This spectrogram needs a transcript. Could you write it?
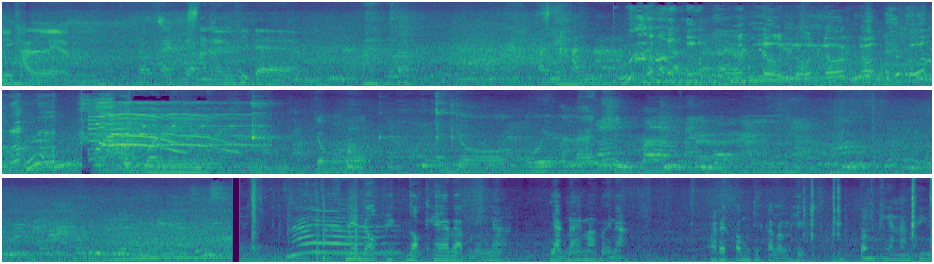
นี่คันเลนอันนั้นพี่แดนอันนี้คันนาโดนโดนโดนโดนวันนี้โจ๊กโจ๊กอุ้ยมันน่ากินมากเลยนี่ดอกดอกแครแบบนี้นะอยากได้มากเลยนะเอาไปต้มกินกับน้ำพริก ต้มกินกับน้ำพริกโ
